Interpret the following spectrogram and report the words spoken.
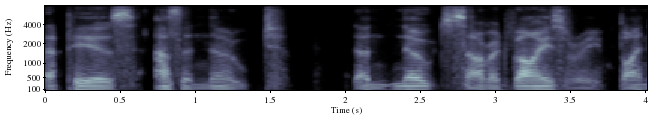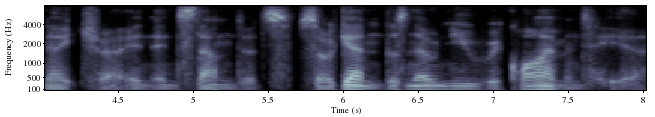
appears as a note. And notes are advisory by nature in, in standards. So again, there's no new requirement here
